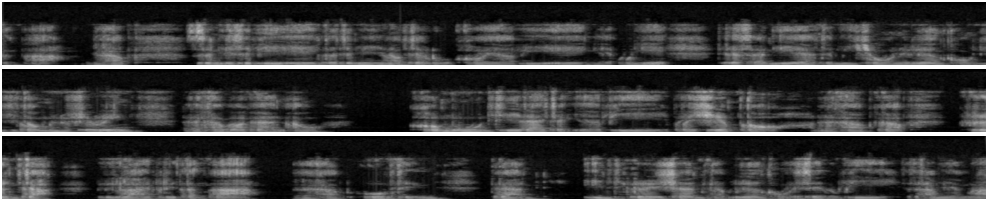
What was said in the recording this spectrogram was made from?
ต่างๆนะครับซึ่ง SAP เองก็จะมีนอกจากระบบ Core ERP เองเนี่ยวันนี้เดี๋ยว Sandy อาจจะมีโชว์ในเรื่องของ Digital Manufacturing นะครับว่าการเอาข้อมูลที่ได้จาก ERP ไปเชื่อมต่อนะครับกับเครื่องจักรหรือลายผลิตต่างๆนะครับรวมถึงการ Integration กับเรื่องของ S&P จะทำอย่างไร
